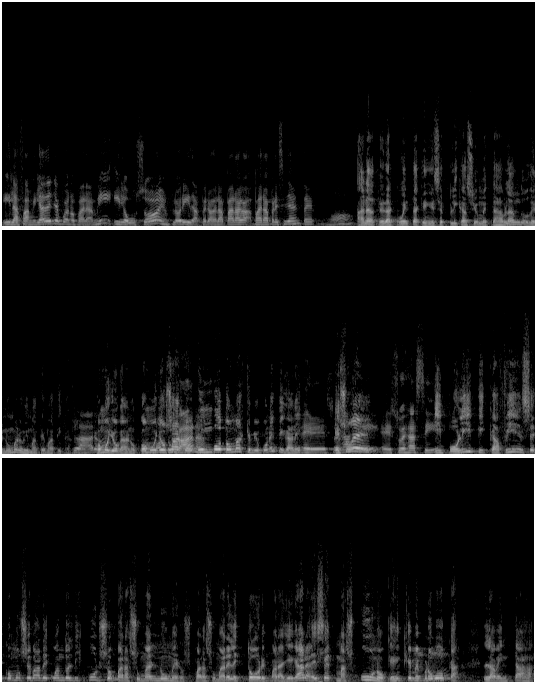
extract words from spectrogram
y la familia de ellos es bueno para mí y lo usó en Florida, pero ahora para para presidente no. Ana, te das cuenta que en esa explicación me estás hablando de números y matemáticas. Claro. ¿Cómo yo gano? ¿Cómo, yo saco un voto más que mi oponente y gane? Eso, es, Eso es así. Y política, fíjense cómo se va adecuando el discurso para sumar números, para sumar electores, para llegar a ese más uno que es el que me provoca la ventaja.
